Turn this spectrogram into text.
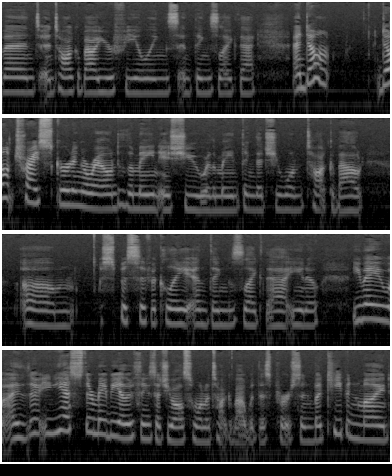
vent and talk about your feelings and things like that, and don't don't try skirting around the main issue or the main thing that you want to talk about um, specifically and things like that. You know, you may, uh, yes, there may be other things that you also want to talk about with this person, but keep in mind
